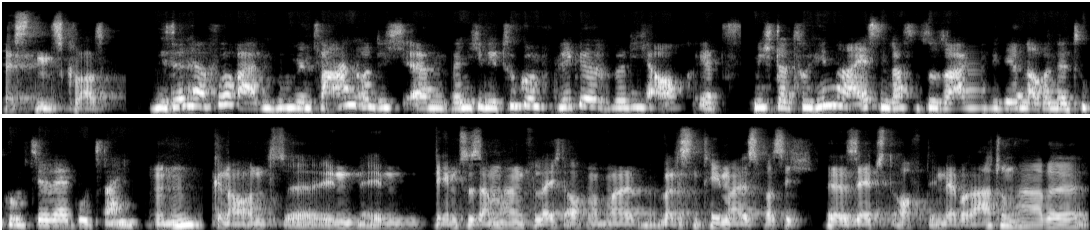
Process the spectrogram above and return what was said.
bestens quasi die sind hervorragend momentan und ich, ähm, wenn ich in die Zukunft blicke, würde ich auch jetzt mich dazu hinreißen lassen zu sagen, die werden auch in der Zukunft sehr, sehr gut sein. Mhm, genau und äh, in, in dem Zusammenhang vielleicht auch nochmal, weil das ein Thema ist, was ich äh, selbst oft in der Beratung habe.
